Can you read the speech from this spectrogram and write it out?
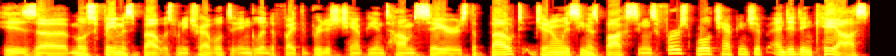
His uh, most famous bout was when he traveled to England to fight the British champion Tom Sayers. The bout, generally seen as boxing's first world championship, ended in chaos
